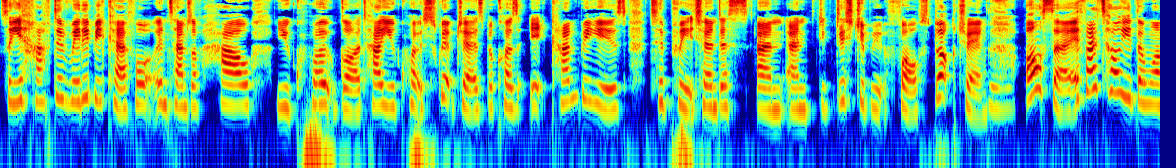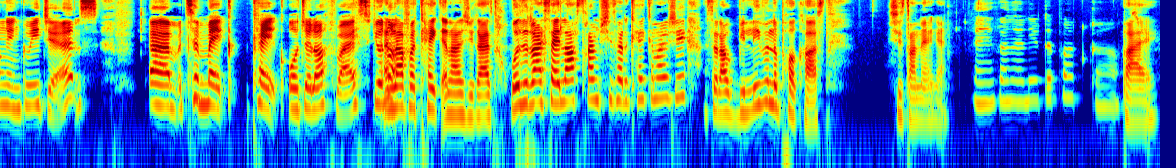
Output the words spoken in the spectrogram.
So you have to really be careful in terms of how you quote God, how you quote scriptures, because it can be used to preach and dis- and, and di- distribute false doctrine. Also, if I tell you the wrong ingredients, um, to make cake or jollof rice, you're not Another cake analogy, guys. What did I say last time she said a cake analogy? I said I would be leaving the podcast. She's done it again. Are you gonna leave the podcast? Bye.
